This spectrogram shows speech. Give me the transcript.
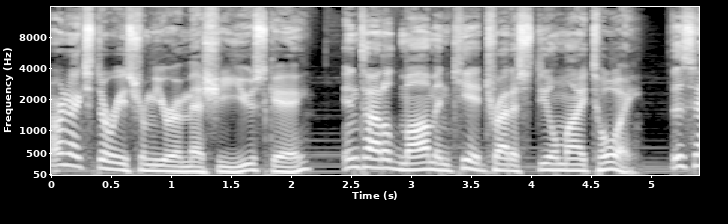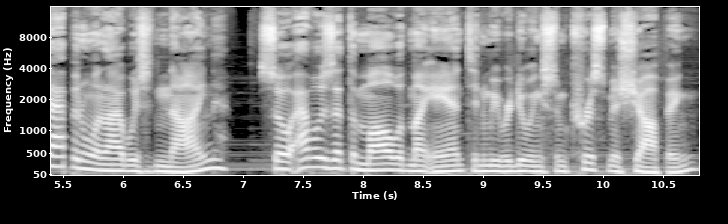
Our next story is from Urameshi Yusuke, entitled Mom and Kid Try to Steal My Toy. This happened when I was 9. So I was at the mall with my aunt and we were doing some Christmas shopping.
